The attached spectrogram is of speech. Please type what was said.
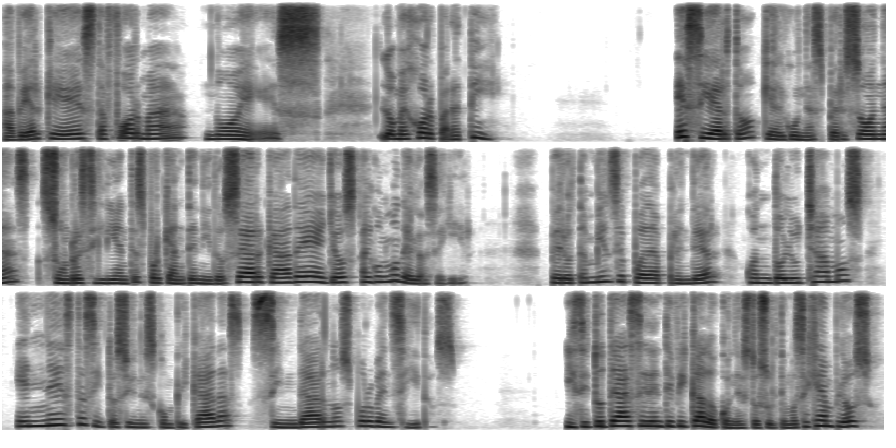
a ver que esta forma no es lo mejor para ti. Es cierto que algunas personas son resilientes porque han tenido cerca de ellos algún modelo a seguir, pero también se puede aprender cuando luchamos en estas situaciones complicadas sin darnos por vencidos. Y si tú te has identificado con estos últimos ejemplos,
